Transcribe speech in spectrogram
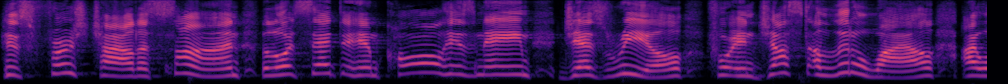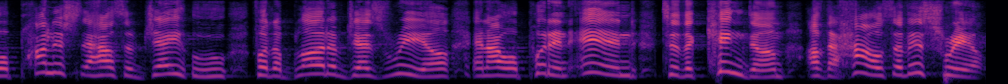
his first child, a son, the Lord said to him, Call his name Jezreel, for in just a little while I will punish the house of Jehu for the blood of Jezreel, and I will put an end to the kingdom of the house of Israel.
